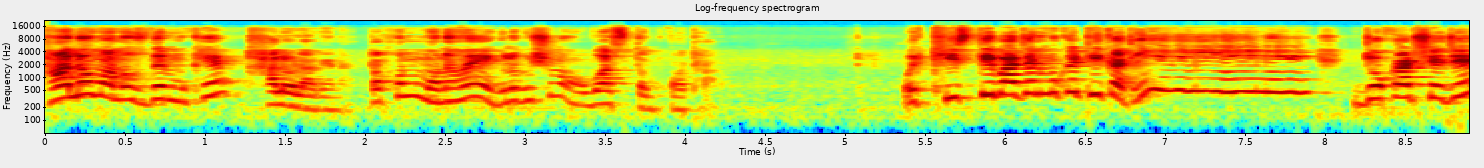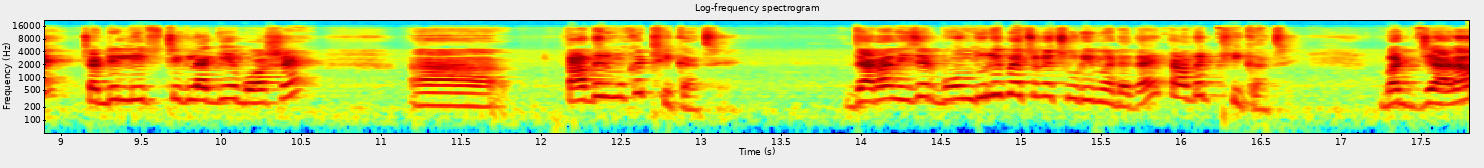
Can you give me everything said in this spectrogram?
ভালো মানুষদের মুখে ভালো লাগে না। তখন মনে হয় এগুলো ভীষণ অবাস্তব কথা। ওই খিস্তিবাজের মুখে ঠিক আছে জোকার সেজে চারটি লিপস্টিক লাগিয়ে বসে তাদের মুখে ঠিক আছে। যারা নিজের বন্ধুরই পেছনে ছুরি মেরে দেয়, তাদের ঠিক আছে। বাট যারা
